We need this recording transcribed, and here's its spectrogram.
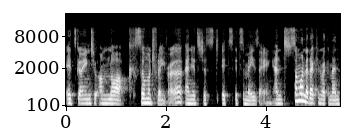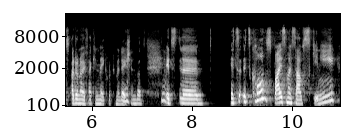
it's going to unlock so much flavor and it's just it's it's amazing. And someone that i can recommend i don't know if i can make recommendation but Yeah. it's the it's it's called spice myself skinny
